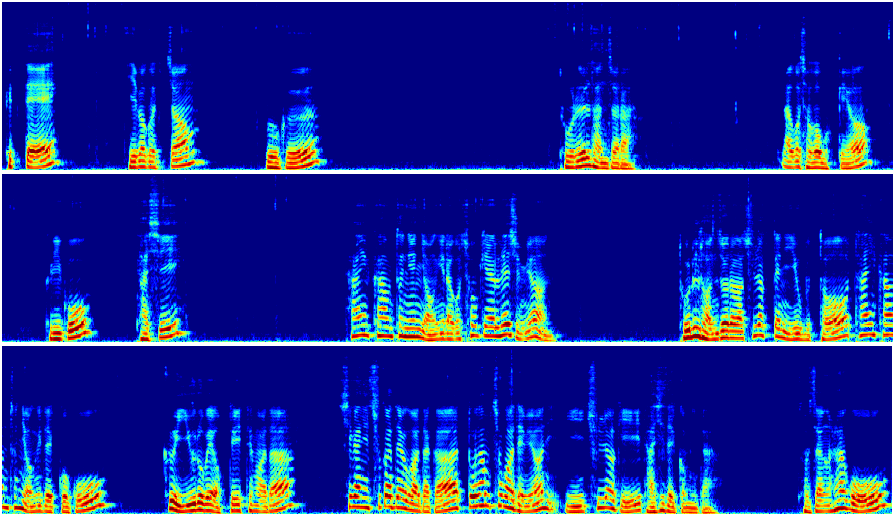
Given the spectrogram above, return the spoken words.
그때 디버그.로그 돌을 던져라 라고 적어 볼게요. 그리고 다시 타임 카운트는 0이라고 초기화를 해주면 돌을 던져라가 출력된 이후부터 타임 카운트는 0이 될 거고 그 이후로의 업데이트마다 시간이 추가되어 가다가 또 3초가 되면 이 출력이 다시 될 겁니다. 저장을 하고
